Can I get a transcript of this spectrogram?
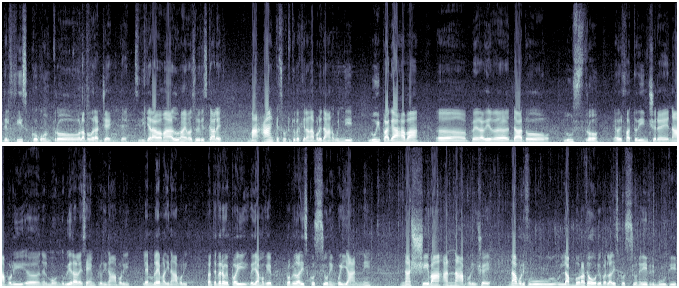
del fisco contro la povera gente. Si dichiarava Maradona evasore fiscale, ma anche e soprattutto perché era napoletano, quindi lui pagava eh, per aver dato lustro e aver fatto vincere Napoli eh, nel mondo. Lui era l'esempio di Napoli, l'emblema di Napoli. Tant'è vero che poi vediamo che proprio la riscossione in quegli anni nasceva a Napoli, cioè Napoli fu il laboratorio per la riscossione dei tributi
